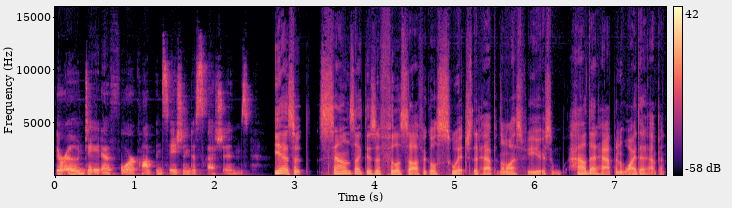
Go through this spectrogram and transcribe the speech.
their own data for compensation discussions. Yeah, so it sounds like there's a philosophical switch that happened the last few years. How that happened? Why that happened?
